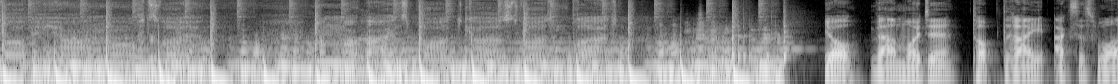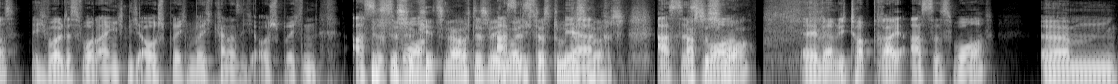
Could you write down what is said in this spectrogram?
Fabian hoch 2 Nummer 1 Podcast weit und breit Jo, wir haben heute Top 3 Accessoires. Ich wollte das Wort eigentlich nicht aussprechen, weil ich kann das nicht aussprechen. Accessoire. okay, mir auch, deswegen Access- wollte ich, dass du ja. das machst. Accessoire. Äh, wir haben die Top 3 Accessoires. Ähm,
